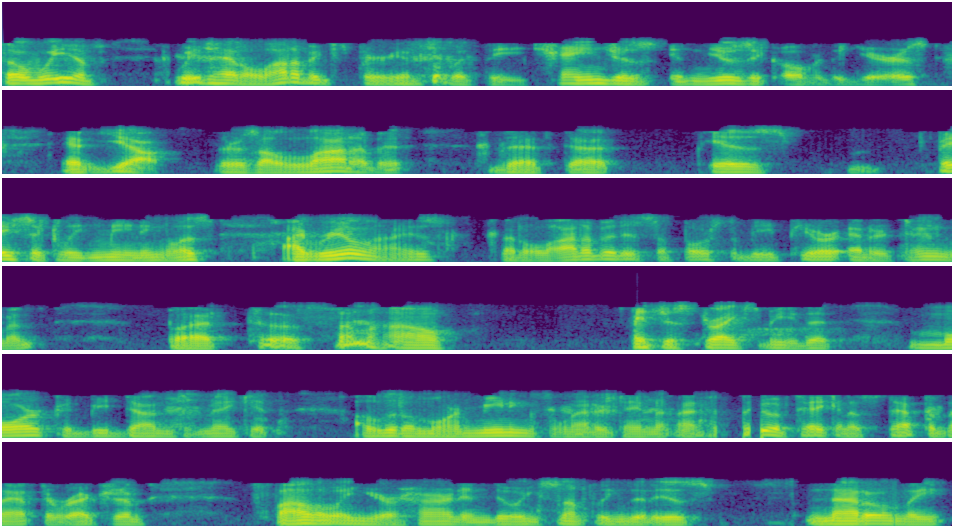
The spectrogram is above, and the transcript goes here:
So we have we've had a lot of experience with the changes in music over the years, and yeah, there's a lot of it that uh, is basically meaningless. I realize that a lot of it is supposed to be pure entertainment, but uh, somehow it just strikes me that more could be done to make it a little more meaningful entertainment. I think you have taken a step in that direction, following your heart and doing something that is not only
